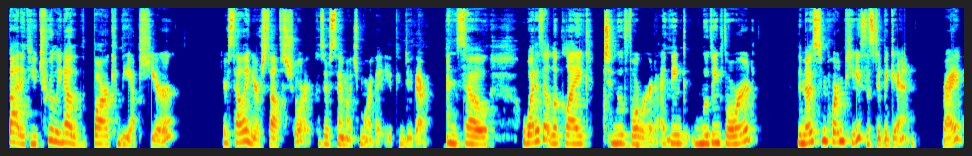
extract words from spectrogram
But if you truly know that the bar can be up here, you're selling yourself short because there's so much more that you can do there. And so, what does it look like to move forward? I think moving forward, the most important piece is to begin, right?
